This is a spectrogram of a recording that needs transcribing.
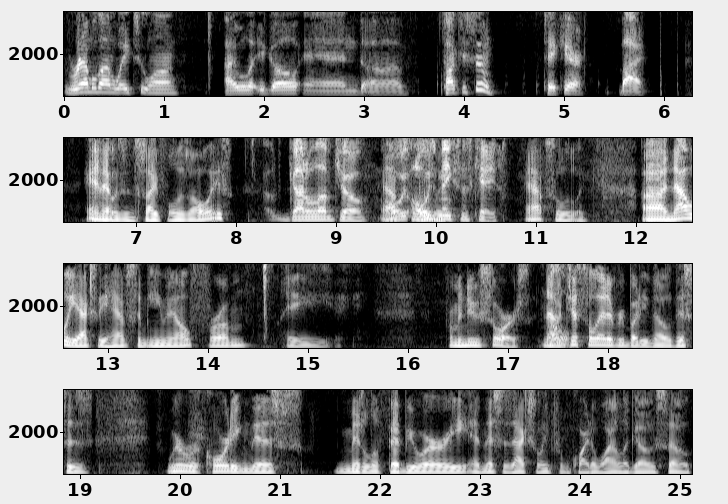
rambled on way too long. I will let you go and uh, talk to you soon. Take care. Bye. And that was insightful as always. Gotta love Joe. Always, Absolutely. always makes his case. Absolutely. Uh, now we actually have some email from a from a new source. Now, Oh. just to let everybody know, this is we're recording this middle of February, and this is actually from quite a while ago. So,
